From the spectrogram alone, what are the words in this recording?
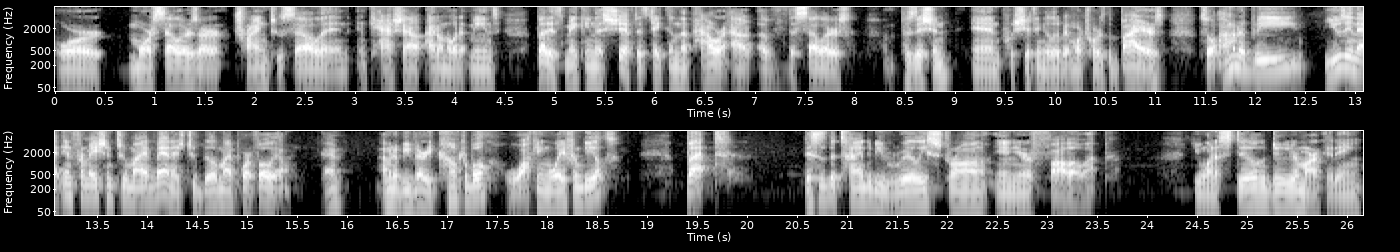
or more sellers are trying to sell and, and cash out. I don't know what it means, but it's making this shift. It's taking the power out of the seller's position and shifting a little bit more towards the buyers. So I'm going to be using that information to my advantage to build my portfolio. Okay. I'm going to be very comfortable walking away from deals, but this is the time to be really strong in your follow up. You want to still do your marketing.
